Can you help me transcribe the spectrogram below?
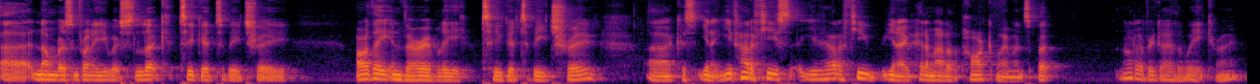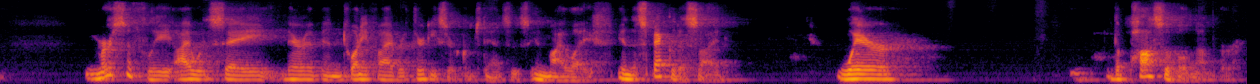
uh, numbers in front of you which look too good to be true, are they invariably too good to be true? Because uh, you know you've had a few, you've had a few, you know, hit them out of the park moments, but not every day of the week, right? Mercifully, I would say there have been 25 or 30 circumstances in my life, in the speculative side, where the possible number,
